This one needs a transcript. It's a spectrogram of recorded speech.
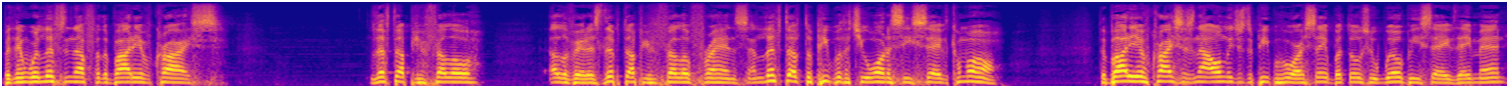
But then we're lifting up for the body of Christ. Lift up your fellow elevators, lift up your fellow friends, and lift up the people that you want to see saved. Come on. The body of Christ is not only just the people who are saved, but those who will be saved. Amen.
